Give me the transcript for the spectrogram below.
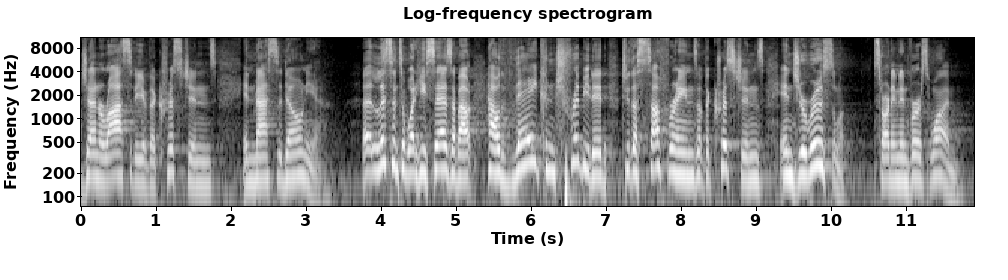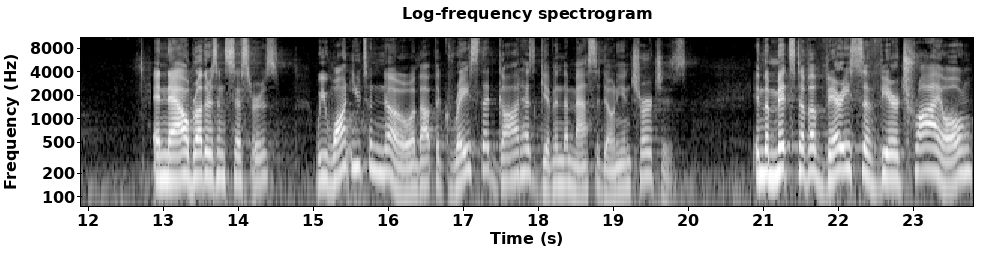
generosity of the Christians in Macedonia. Uh, listen to what he says about how they contributed to the sufferings of the Christians in Jerusalem, starting in verse 1. And now, brothers and sisters, we want you to know about the grace that God has given the Macedonian churches. In the midst of a very severe trial,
